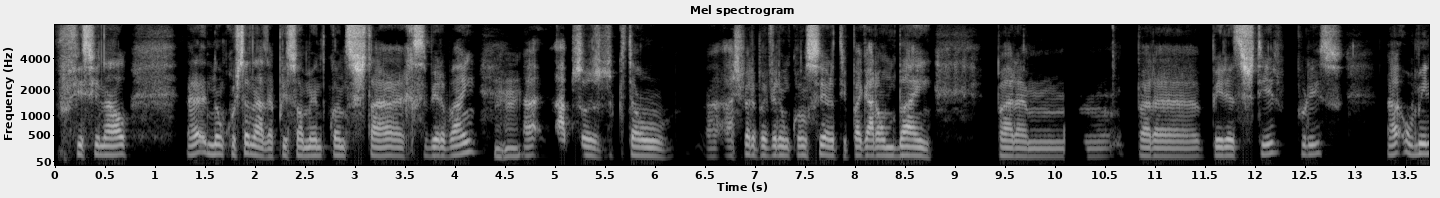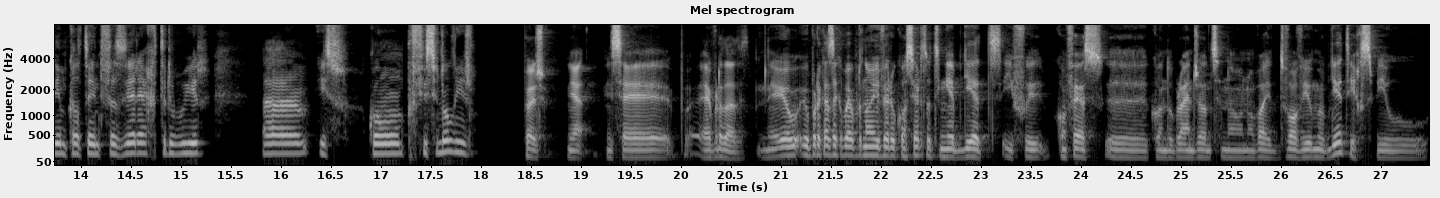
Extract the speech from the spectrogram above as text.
profissional uh, não custa nada, principalmente quando se está a receber bem. Uhum. Há, há, pessoas que estão à espera para ver um concerto e pagaram bem para, para, para ir assistir, por isso uh, o mínimo que ele tem de fazer é retribuir uh, isso com profissionalismo. Pois, yeah, isso é, é verdade. Eu, eu por acaso acabei por não ir ver o concerto, eu tinha bilhete e fui, confesso, uh, quando o Brian Johnson não, não veio, devolvi o meu bilhete e recebi o.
